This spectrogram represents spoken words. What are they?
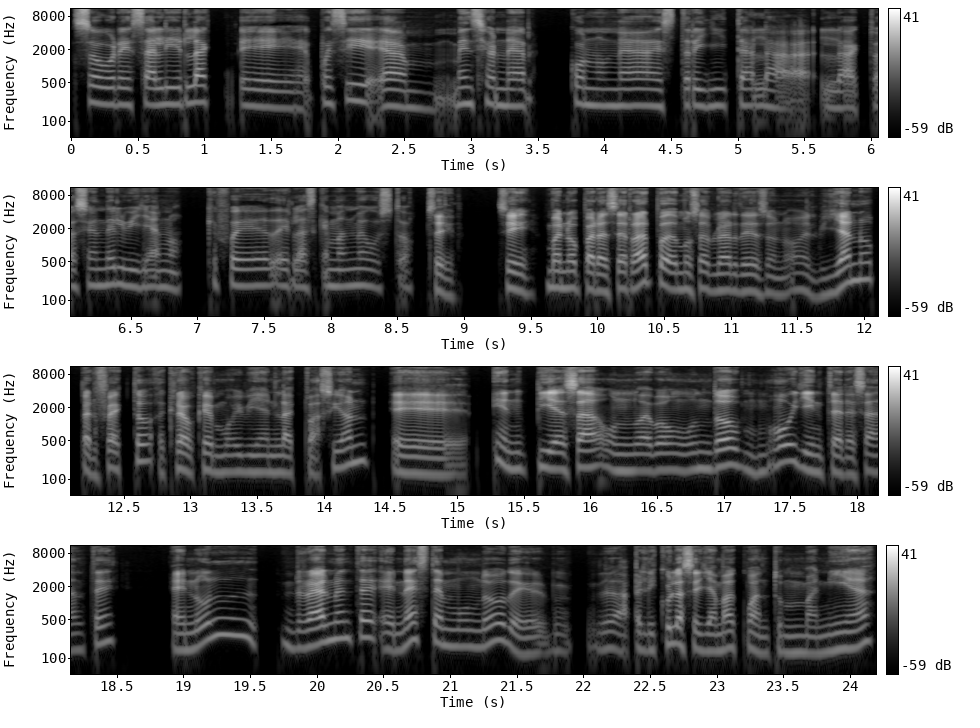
sobresalir la, eh, pues sí, mencionar con una estrellita la, la actuación del villano, que fue de las que más me gustó. Sí, Sí, bueno, para cerrar podemos hablar de eso, ¿no? El villano, perfecto, creo que muy bien la actuación. Eh, empieza un nuevo mundo muy interesante. En un, realmente en este mundo de, la película se llama Quantum Manía,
